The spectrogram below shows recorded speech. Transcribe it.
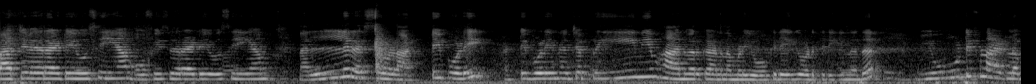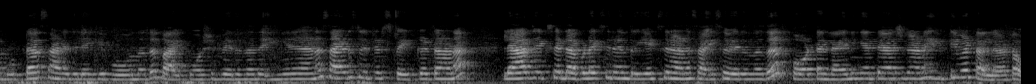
party wear ആയിട്ട് യൂസ് ചെയ്യാം ഓഫീസ് വെയർ ആയിട്ട് യൂസ് ചെയ്യാം. നല്ല രസമുള്ള അടിപൊളി അടിപൊളി എന്ന് വെച്ചാൽ പ്രീമിയം ഹാൻഡ് വർക്കാണ് നമ്മൾ യോക്കിലേക്ക് കൊടുത്തിരിക്കുന്നത്. ബ്യൂട്ടിഫുൾ ആയിട്ടുള്ള ബുട്ടാസ് ആണ് ഇതിലേക്ക് പോകുന്നത്. ബാക്ക് പോർഷൻ വരുന്നത് ഇങ്ങനെയാണ്. സൈഡ് സ്ലിറ്റഡ് സ്ട്രേറ്റ് കട്ട് ആണ്. Large X double X and three ആണ് സൈസ് വരുന്നത്. കോട്ടൺ ലൈനിങ് അറ്റാച്ച്ഡ് ആണ്. ഇട്ടിവട്ട് അല്ല കേട്ടോ.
